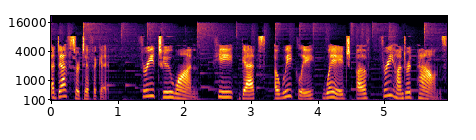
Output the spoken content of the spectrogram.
A death certificate. 321. He gets a weekly wage of 300 pounds.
